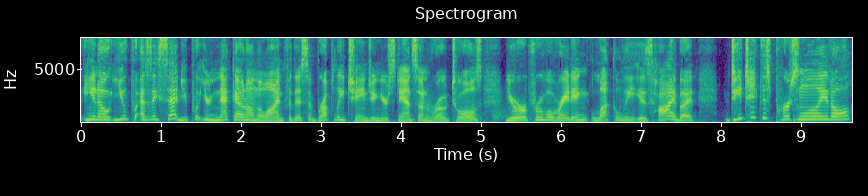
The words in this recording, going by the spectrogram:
you know, you as I said, you put your neck out on the line for this, abruptly changing your stance on road tolls. Your approval rating, luckily, is high. But do you take this personally at all?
